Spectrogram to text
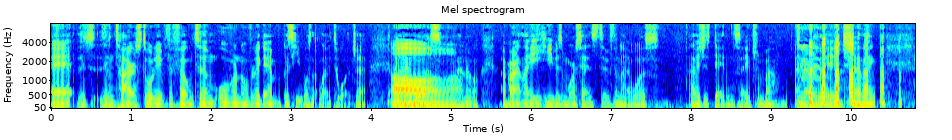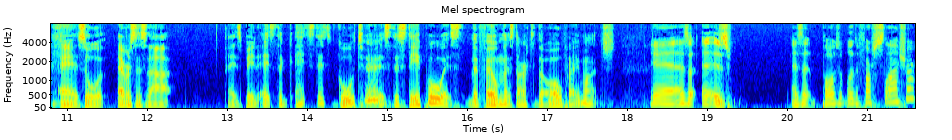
Uh, the, the entire story of the film to him over and over again because he wasn't allowed to watch it. And I was. I know. Apparently, he was more sensitive than I was. I was just dead inside from a, an early age, I think. Uh, so ever since that, it's been it's the it's this go to, it's the staple, it's the film that started it all, pretty much. Yeah, is it, it is. Is it possibly the first slasher?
